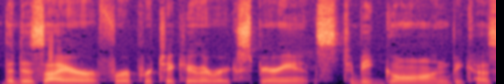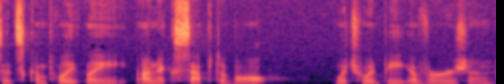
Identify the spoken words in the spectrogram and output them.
the desire for a particular experience to be gone because it's completely unacceptable, which would be aversion,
